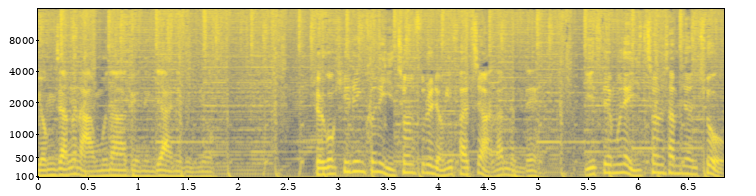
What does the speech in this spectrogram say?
명장은 아무나 되는 게 아니군요. 결국 히딩크는 이천수를 영입하지 않았는데 이 때문에 2003년 초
